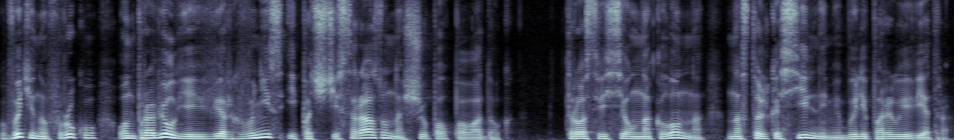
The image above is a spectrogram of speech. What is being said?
Вытянув руку, он провел ей вверх-вниз и почти сразу нащупал поводок. Трос висел наклонно, настолько сильными были порывы ветра.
